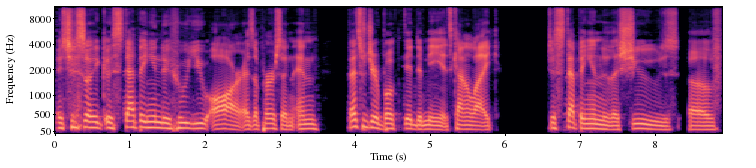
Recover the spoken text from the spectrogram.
it's just like stepping into who you are as a person and that's what your book did to me. It's kind of like just stepping into the shoes of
